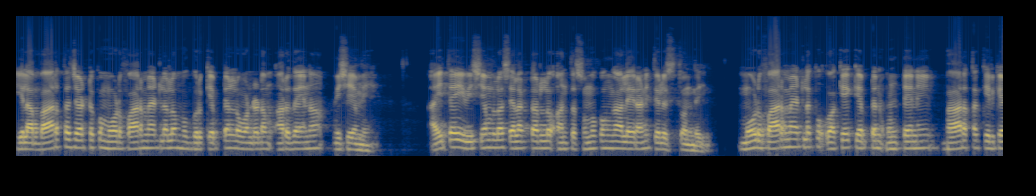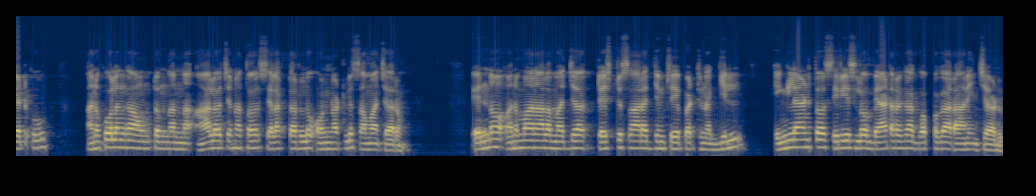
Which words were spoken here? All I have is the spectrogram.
ఇలా భారత జట్టుకు మూడు ఫార్మాట్లలో ముగ్గురు కెప్టెన్లు ఉండడం అరుదైన విషయమే. అయితే ఈ విషయంలో సెలెక్టర్లు అంత సుముఖంగా లేరని తెలుస్తుంది మూడు ఫార్మాట్లకు ఒకే కెప్టెన్ ఉంటేనే భారత క్రికెట్కు అనుకూలంగా ఉంటుందన్న ఆలోచనతో సెలెక్టర్లు ఉన్నట్లు సమాచారం. ఎన్నో అనుమానాల మధ్య టెస్టు సారథ్యం చేపట్టిన గిల్ ఇంగ్లాండ్తో సిరీస్లో బ్యాటర్గా గొప్పగా రాణించాడు.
